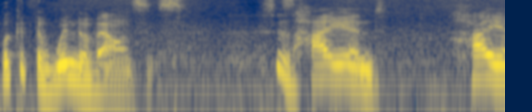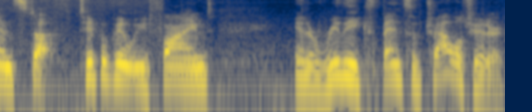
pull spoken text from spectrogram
Look at the window valances. This is high-end, high-end stuff. Typically what you'd find in a really expensive travel trailer.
